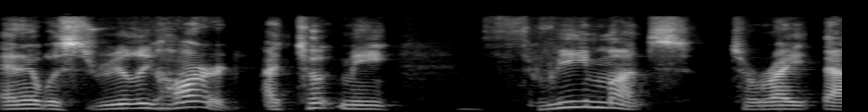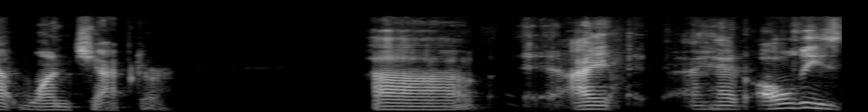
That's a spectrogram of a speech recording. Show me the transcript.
And it was really hard. It took me three months to write that one chapter. Uh, I I had all these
